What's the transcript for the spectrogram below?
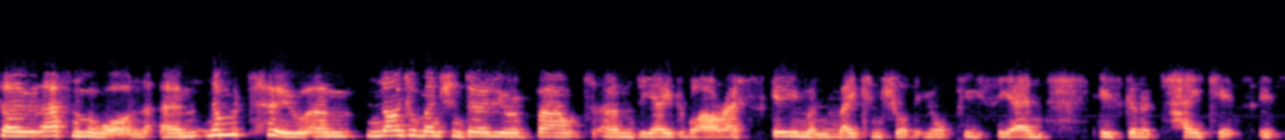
So that's number one. Um, number two, um, Nigel mentioned earlier about um, the ARRS scheme and making sure that your PCN is going to take its its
